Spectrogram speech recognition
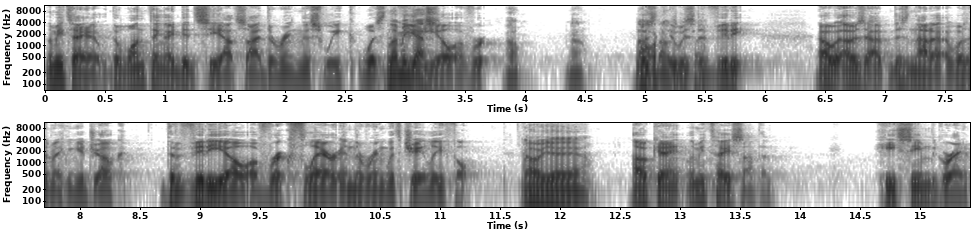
Let me tell you, the one thing I did see outside the ring this week was the Let me guess. video of. Oh no, not was, what I was it was gonna the video. I, I was. I, this is not. A, I wasn't making a joke. The video of Ric Flair in the ring with Jay Lethal. Oh yeah, yeah. Okay, let me tell you something. He seemed great,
